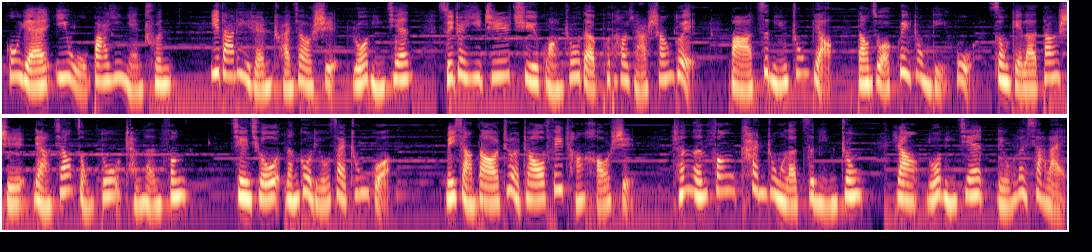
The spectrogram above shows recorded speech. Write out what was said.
公元一五八一年春，意大利人传教士罗明坚。随着一支去广州的葡萄牙商队，把自鸣钟表当作贵重礼物送给了当时两江总督陈文峰，请求能够留在中国。没想到这招非常好使，陈文峰看中了自鸣钟，让罗明坚留了下来。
